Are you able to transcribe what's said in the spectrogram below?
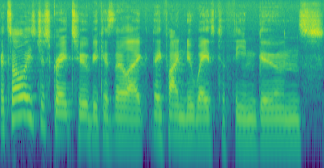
It's always just great too because they're like they find new ways to theme goons.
